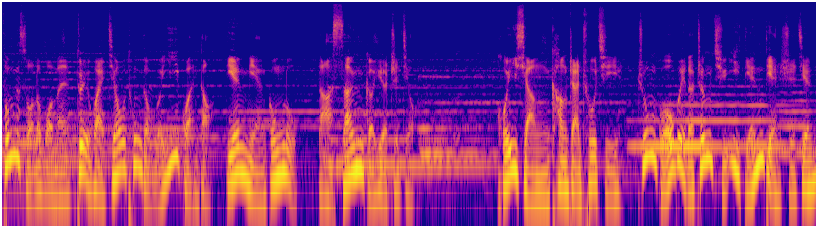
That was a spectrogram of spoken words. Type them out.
封锁了我们对外交通的唯一管道——滇缅公路，达三个月之久。回想抗战初期，中国为了争取一点点时间，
